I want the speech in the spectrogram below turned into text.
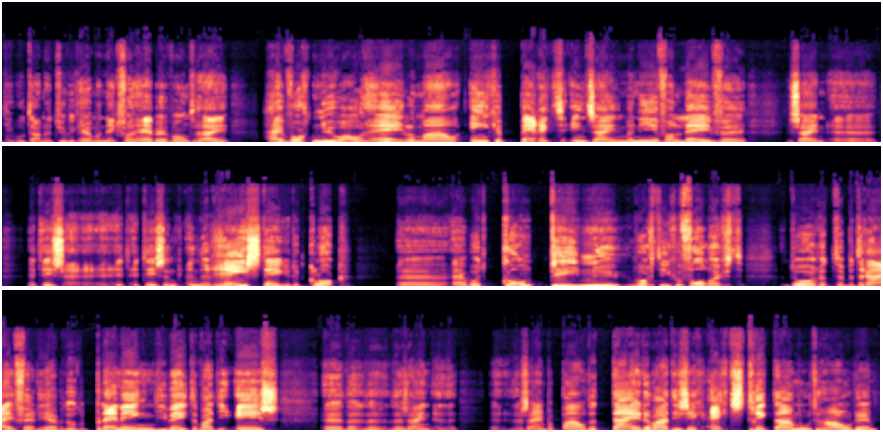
die moet daar natuurlijk helemaal niks van hebben. Want hij, hij wordt nu al helemaal ingeperkt in zijn manier van leven. Zijn, eh, het is, eh, het, het is een, een race tegen de klok. Eh, hij wordt continu wordt hij gevolgd door het bedrijf. hè. Die hebben door de planning, die weten waar die is. Er- zijn, er zijn bepaalde tijden waar hij zich echt strikt aan moet houden.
